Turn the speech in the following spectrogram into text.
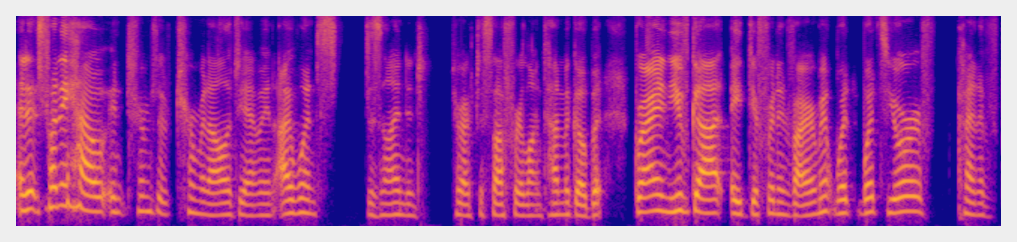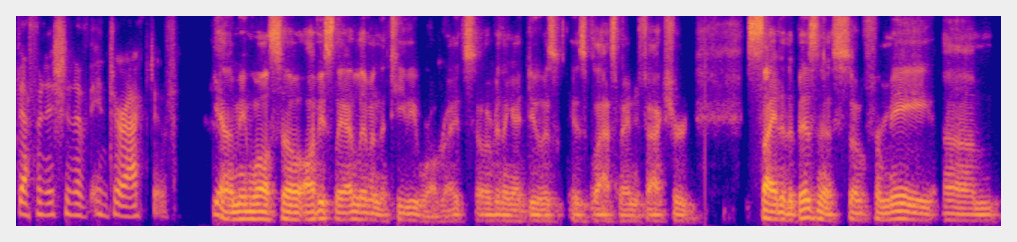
And it's funny how in terms of terminology, I mean, I once designed interactive software a long time ago, but Brian, you've got a different environment. What What's your kind of definition of interactive? Yeah, I mean, well, so obviously I live in the TV world, right? So everything I do is is glass manufactured side of the business. So for me, um,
